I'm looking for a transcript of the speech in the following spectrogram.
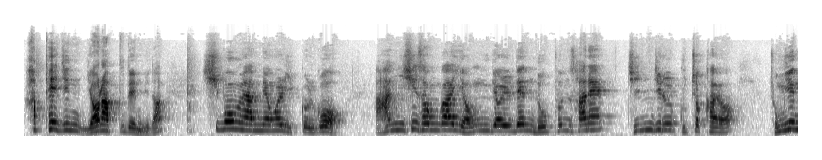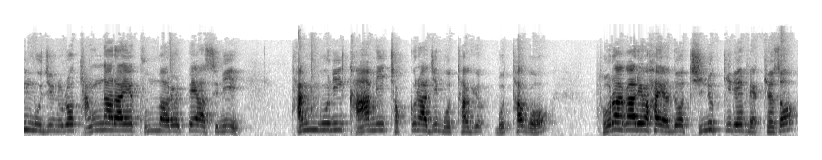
합해진 연합부대입니다. 15만 명을 이끌고 안시성과 연결된 높은 산에 진지를 구축하여 종횡무진으로 당나라의 군마를 빼앗으니 당군이 감히 접근하지 못하고 돌아가려 하여도 진흙길에 맥혀서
